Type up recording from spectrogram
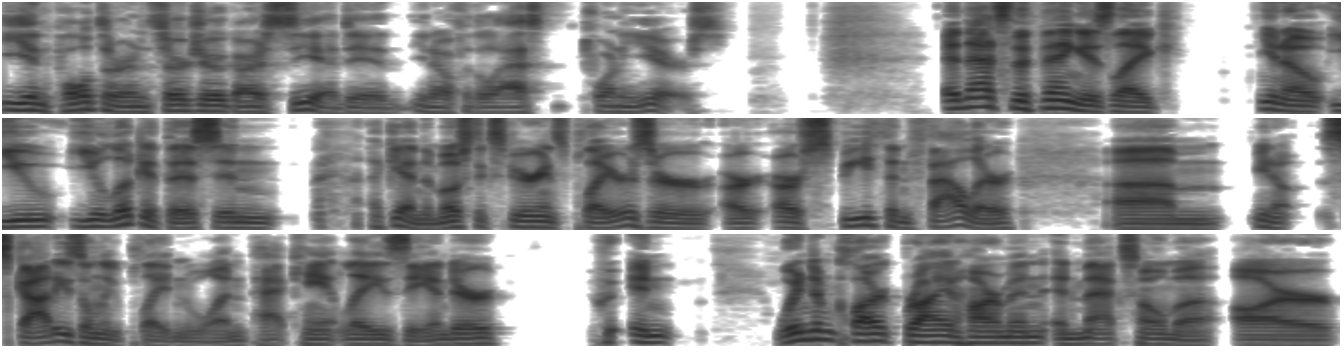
Ian Poulter and Sergio Garcia did. You know, for the last twenty years. And that's the thing is like you know you you look at this and again the most experienced players are are, are Spieth and Fowler. Um, you know, Scottie's only played in one. Pat Cantlay, Xander, and Wyndham Clark, Brian Harman, and Max Homa are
